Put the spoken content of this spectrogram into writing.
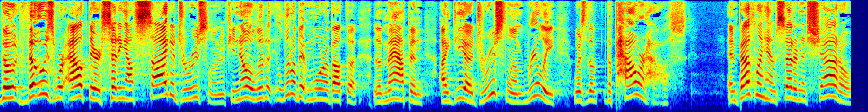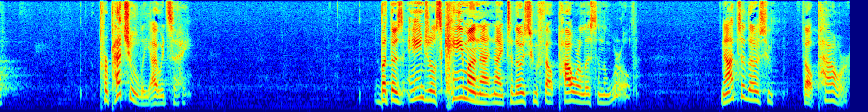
Though those were out there setting outside of Jerusalem. If you know a little, a little bit more about the, the map and idea, Jerusalem really was the, the powerhouse. And Bethlehem sat in its shadow perpetually, I would say. But those angels came on that night to those who felt powerless in the world, not to those who felt power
